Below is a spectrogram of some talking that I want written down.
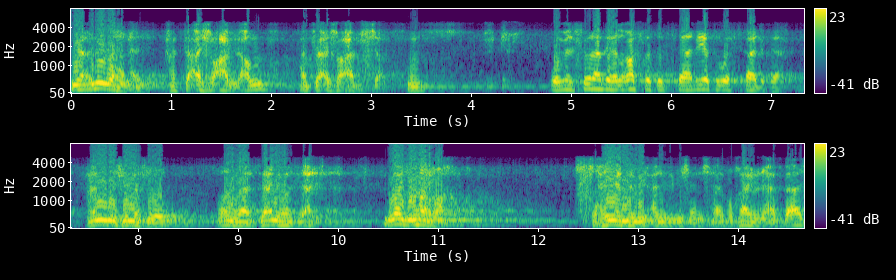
لا لغه الحديث. حتى أشرع في الأرض حتى أشرع في الساق ومن سننه الغسلة الثانية والثالثة. هذه سنة الغرفة الثانية والثالثة؟ الواجب مرة. الصحيح النبي عن النبي صلى الله عليه وسلم البخاري بن عباس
